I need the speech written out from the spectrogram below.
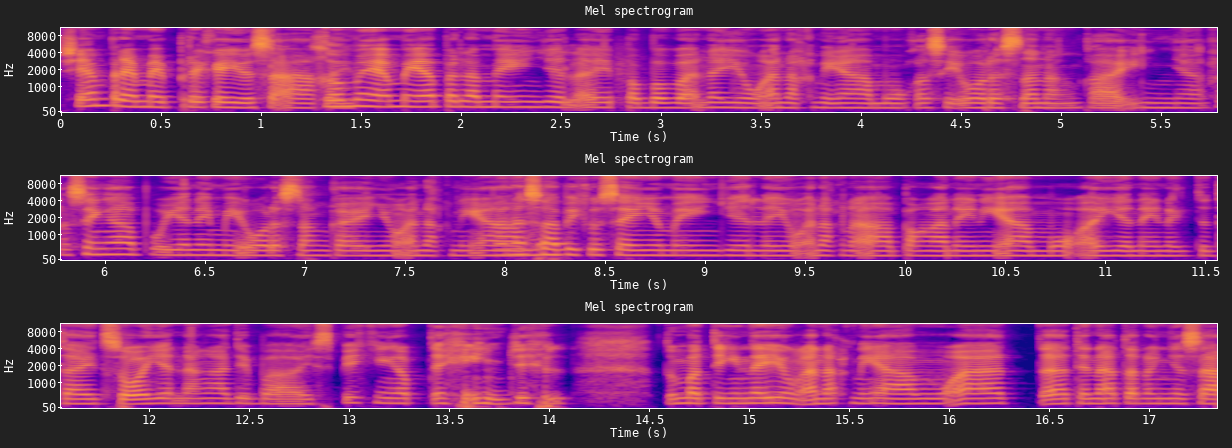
Syempre, may pre kayo sa akin. So, maya, maya pala may angel ay pababa na yung anak ni Amo kasi oras na ng kain niya. Kasi nga po, yan ay may oras ng kain yung anak ni Amo. Ano sabi ko sa inyo, may angel na yung anak na ah, panganay ni Amo ay yan ay nagda-diet. So, ayan na nga, di ba? Speaking of the angel, dumating na yung anak ni Amo at ah, tinatanong niya sa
